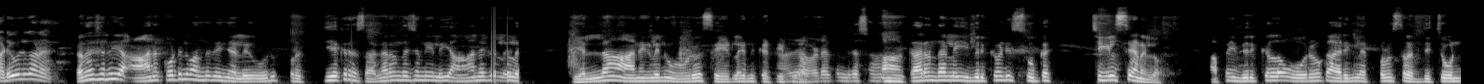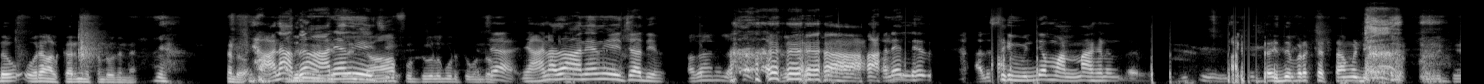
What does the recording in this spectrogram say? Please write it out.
അടിപൊളി കാണാൻ. എന്താ വെച്ചാൽ ഈ ആനക്കോട്ടിൽ വന്നു കഴിഞ്ഞാൽ ഒരു പ്രത്യേക രസം. കാരണം എന്താ വെച്ചിട്ടുണ്ടെങ്കിൽ ഈ ആനകളിൽ എല്ലാ ആനകളിലും ഓരോ സൈഡിലായിട്ട് കെട്ടിയിട്ടുണ്ട്. ആ കാരണം എന്താ ഇവർക്ക് വേണ്ടി സുഖ ചികിത്സയാണല്ലോ. അപ്പൊ ഇവർക്കുള്ള ഓരോ കാര്യങ്ങൾ എപ്പോഴും ശ്രദ്ധിച്ചുകൊണ്ട് ഓരോ ആൾക്കാരും നിൽക്കണ്ടോ തന്നെ കണ്ടോ? ഞാൻ അത് ആനയാന്ന് ചോദിച്ചു. ഫുഡുകളും കൊടുത്തുകൊണ്ടോ. ഞാനത് ആനയാന്ന് ചോദിച്ചാ ആദ്യം. അതാണല്ലോ. ആനയല്ലേ ഇത്? അത് സിമിന്റെ മണ്ണാകണം ഇത് ഇവിടെ കെട്ടാൻ വേണ്ടി ഇവർക്ക്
